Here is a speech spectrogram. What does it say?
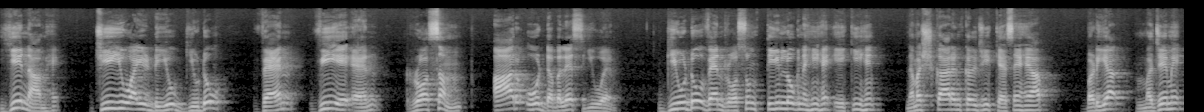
ये नाम है। G U I D O Guido van V A N Rossum R O double S U M Guido van Rossum तीन लोग नहीं है, एक ही हैं। नमस्कार, अंकल जी, कैसे हैं आप? बढ़िया, मज़े में।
